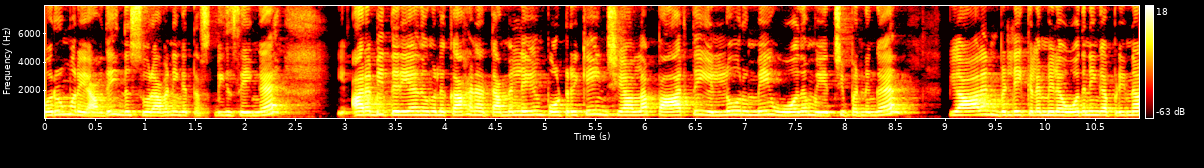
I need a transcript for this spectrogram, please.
ஒரு முறையாவது இந்த சூறாவை நீங்கள் தஸ்பீக செய்யுங்க. அரபி தெரியாதவங்களுக்காக நான் தமிழ்லையும் போட்டிருக்கேன். இன்ஷியாலாம் பார்த்து எல்லோருமே ஓத முயற்சி பண்ணுங்கள் வியாழன் வெள்ளிக்கிழமையில் ஓதுனீங்க அப்படின்னா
